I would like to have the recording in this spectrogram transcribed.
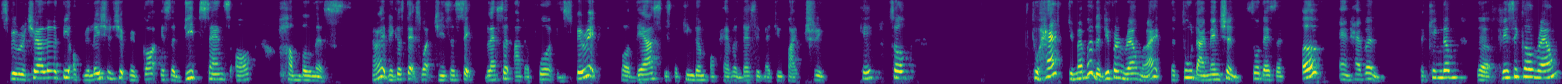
spirituality of relationship with God is a deep sense of humbleness. All right, because that's what Jesus said. Blessed are the poor in spirit, for theirs is the kingdom of heaven. That's in Matthew 5 3. Okay, so to have, remember the different realm, right? The two dimension. So there's a earth and heaven, the kingdom, the physical realm,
